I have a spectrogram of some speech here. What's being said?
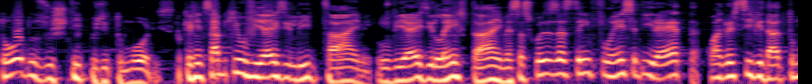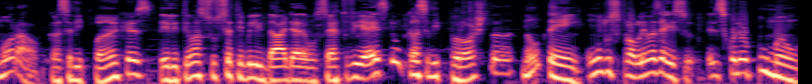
todos os tipos de tumores? Porque a gente sabe que o viés de lead time, o viés de length time, essas coisas elas têm influência direta com a agressividade tumoral. O câncer de pâncreas, ele tem uma suscetibilidade a um certo viés que o câncer de próstata não tem. Um dos problemas é isso. Ele escolheu pulmão.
